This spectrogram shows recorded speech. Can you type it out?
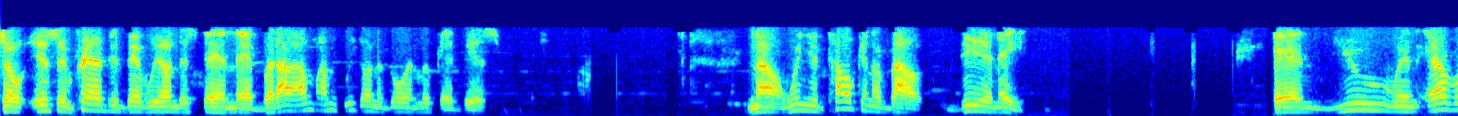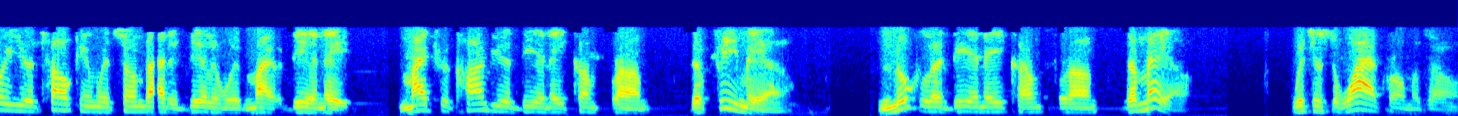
So it's imperative that we understand that. But I, I'm, I'm, we're going to go and look at this. Now, when you're talking about DNA, and you, whenever you're talking with somebody dealing with my DNA, mitochondrial DNA comes from the female. Nuclear DNA comes from the male, which is the Y chromosome.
